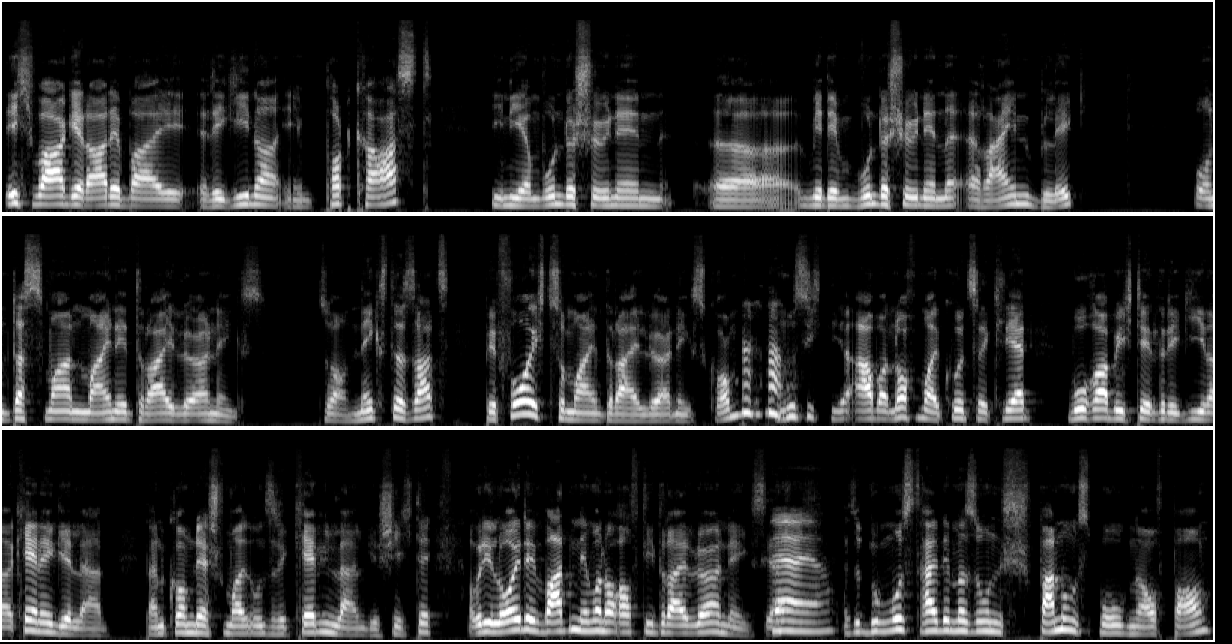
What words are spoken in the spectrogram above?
Ich war gerade bei Regina im Podcast in ihrem wunderschönen, äh, mit dem wunderschönen Reinblick. Und das waren meine drei Learnings. So, nächster Satz. Bevor ich zu meinen drei Learnings komme, muss ich dir aber noch mal kurz erklären, wo habe ich denn Regina kennengelernt? Dann kommt erst mal unsere Kennenlerngeschichte. Aber die Leute warten immer noch auf die drei Learnings. Ja? Ja, ja. Also du musst halt immer so einen Spannungsbogen aufbauen.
